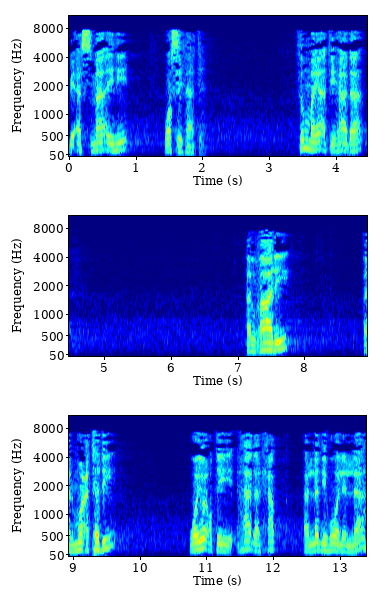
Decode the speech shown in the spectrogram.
بأسمائه وصفاته. ثم يأتي هذا الغالي المعتدي ويعطي هذا الحق الذي هو لله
